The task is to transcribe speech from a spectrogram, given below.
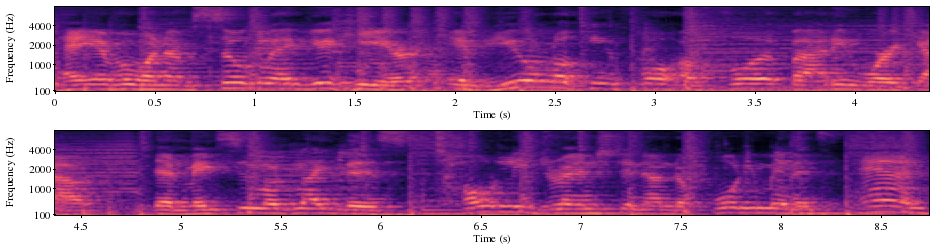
Hey everyone, I'm so glad you're here. If you're looking for a full body workout that makes you look like this, totally drenched in under 40 minutes and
